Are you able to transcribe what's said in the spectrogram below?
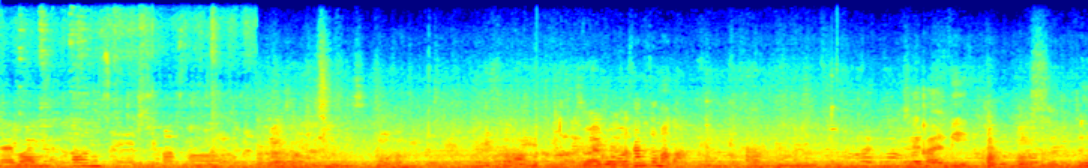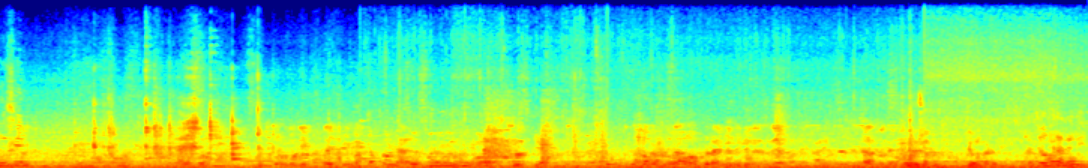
레몬 폰즈에 찍어서 왜 뭔가 상큼하다. 제 갈비. 등심. 조금. 아주카르비.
